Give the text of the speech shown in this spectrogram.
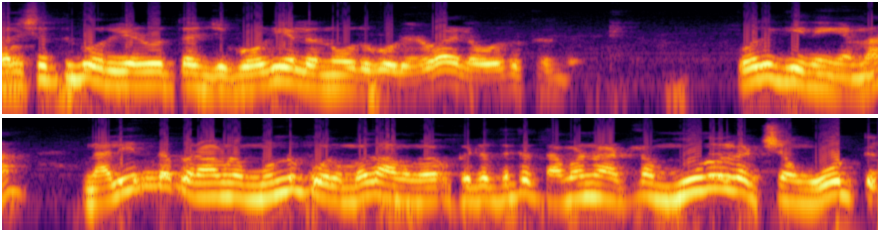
வருஷத்துக்கு ஒரு எழுபத்தஞ்சு கோடி இல்லை நூறு கோடி ரூபாய் இல்லை ஒதுக்குங்க. ஒதுக்கினீங்கன்னா நலிந்த பிராமணன் முன்னுக்கு வரும்போது அவங்க கிட்டத்தட்ட தமிழ்நாட்டுல மூணு லட்சம் ஓட்டு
